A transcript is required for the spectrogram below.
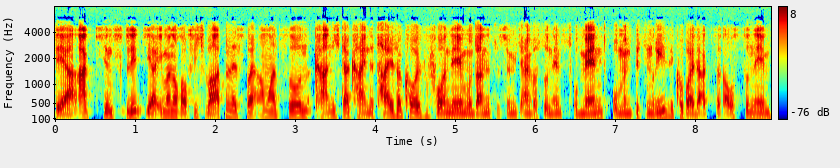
der Aktiensplit ja immer noch auf sich warten lässt bei Amazon, kann ich da keine Teilverkäufe vornehmen und dann ist es für mich einfach so ein Instrument, um ein bisschen Risiko bei der Aktie rauszunehmen.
